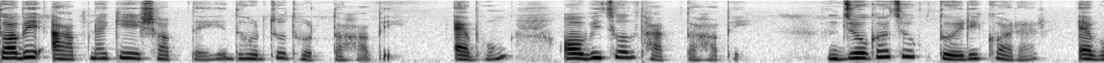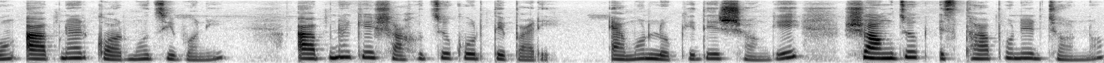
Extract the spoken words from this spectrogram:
তবে আপনাকে এ সপ্তাহে ধৈর্য ধরতে হবে এবং অবিচল থাকতে হবে। যোগাযোগ তৈরি করার এবং আপনার কর্মজীবনে আপনাকে সাহায্য করতে পারে এমন লোকেদের সঙ্গে সংযোগ স্থাপনের জন্য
